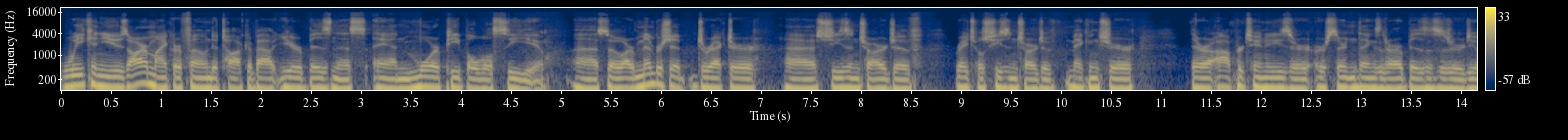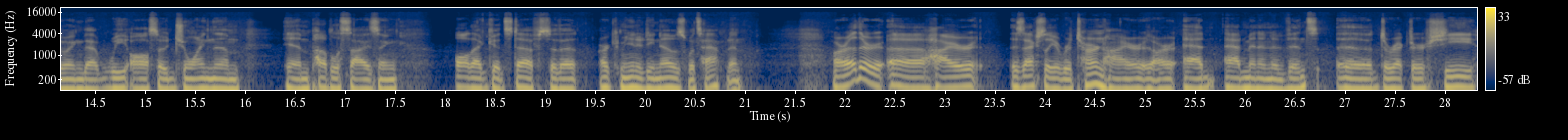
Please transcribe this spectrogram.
we can use our microphone to talk about your business, and more people will see you. Uh, so our membership director, uh, she's in charge of Rachel. She's in charge of making sure there are opportunities or, or certain things that our businesses are doing that we also join them in publicizing all that good stuff, so that our community knows what's happening. Our other uh, hire is actually a return hire. Our ad admin and events uh, director. She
